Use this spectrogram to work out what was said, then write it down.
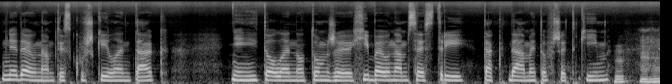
nedajú nám tie skúšky len tak. Není to len o tom, že chýbajú nám sestry, tak dáme to všetkým, Mhm.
